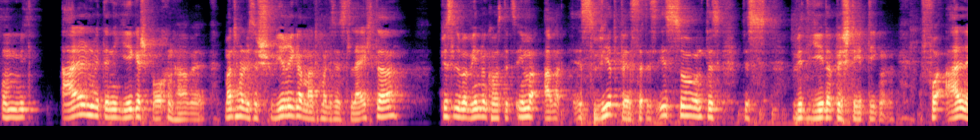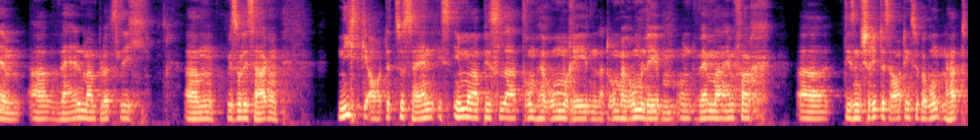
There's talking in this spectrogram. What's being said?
Und mit allen, mit denen ich je gesprochen habe, manchmal ist es schwieriger, manchmal ist es leichter. Ein bisschen Überwindung kostet es immer, aber es wird besser. Das ist so und das, das wird jeder bestätigen. Vor allem, äh, weil man plötzlich, ähm, wie soll ich sagen, nicht geoutet zu sein, ist immer ein bisschen ein drumherum reden, ein drumherum leben. Und wenn man einfach äh, diesen Schritt des Outings überwunden hat,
